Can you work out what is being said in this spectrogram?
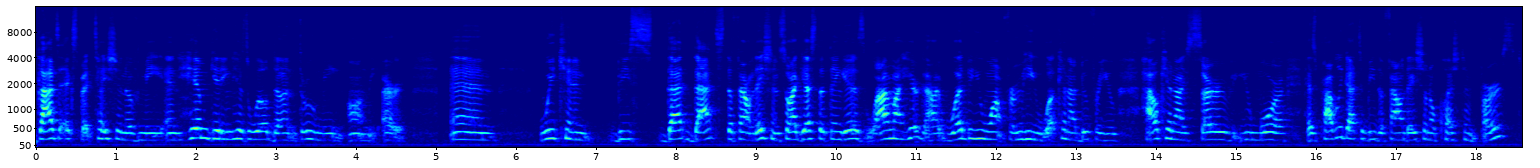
God's expectation of me and Him getting His will done through me on the earth. And we can be that that's the foundation so i guess the thing is why am i here god what do you want from me what can i do for you how can i serve you more has probably got to be the foundational question first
